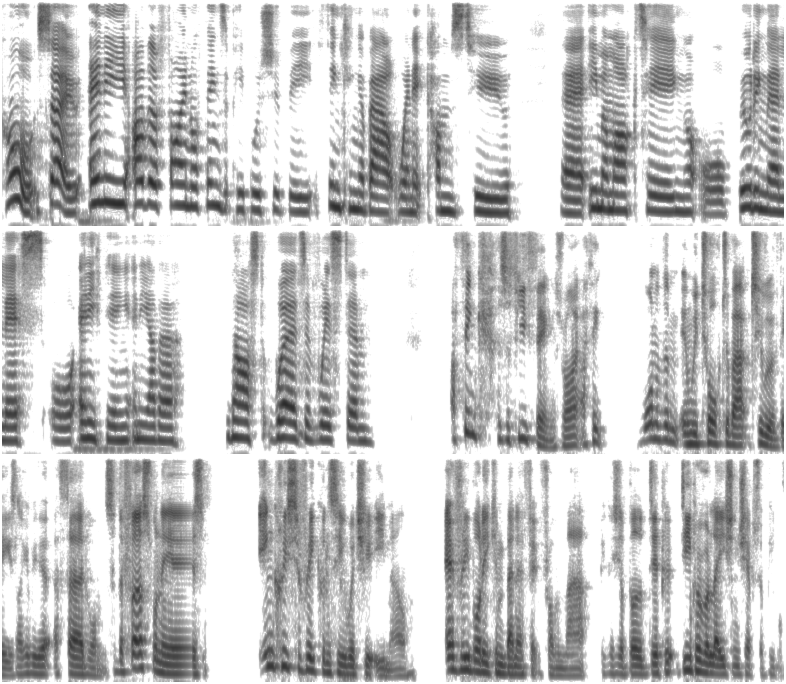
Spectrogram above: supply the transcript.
Cool. So, any other final things that people should be thinking about when it comes to their email marketing or building their lists or anything? Any other last words of wisdom? I think there's a few things, right? I think one of them, and we talked about two of these. I'll give you a third one. So, the first one is increase the frequency which you email. Everybody can benefit from that because you'll build deeper relationships with people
